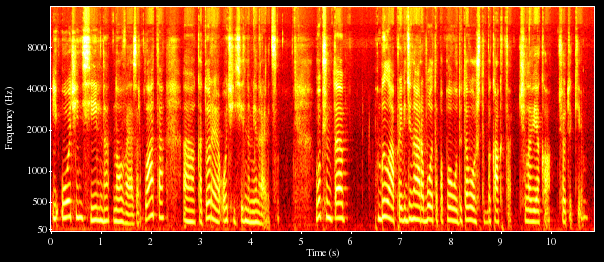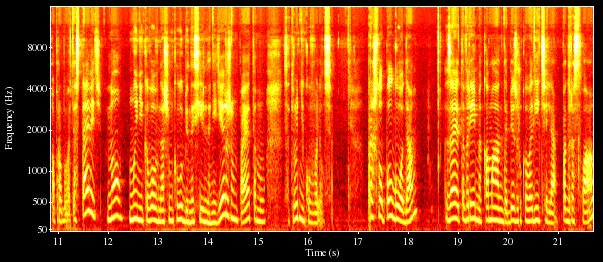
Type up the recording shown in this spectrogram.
и очень сильно новая зарплата, а, которая очень сильно мне нравится. В общем-то, была проведена работа по поводу того, чтобы как-то человека все-таки попробовать оставить, но мы никого в нашем клубе насильно не держим, поэтому сотрудник уволился. Прошло полгода. За это время команда без руководителя подросла,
